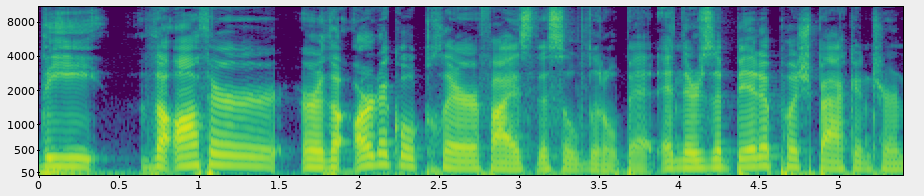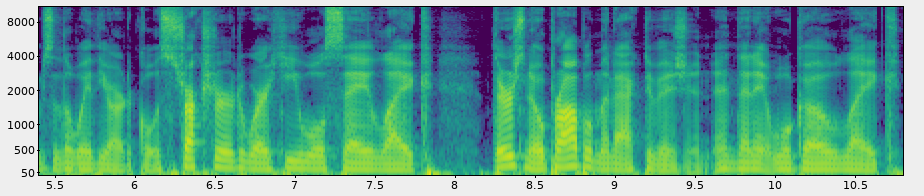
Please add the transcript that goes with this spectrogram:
The the author or the article clarifies this a little bit, and there's a bit of pushback in terms of the way the article is structured, where he will say like, "There's no problem at Activision," and then it will go like,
